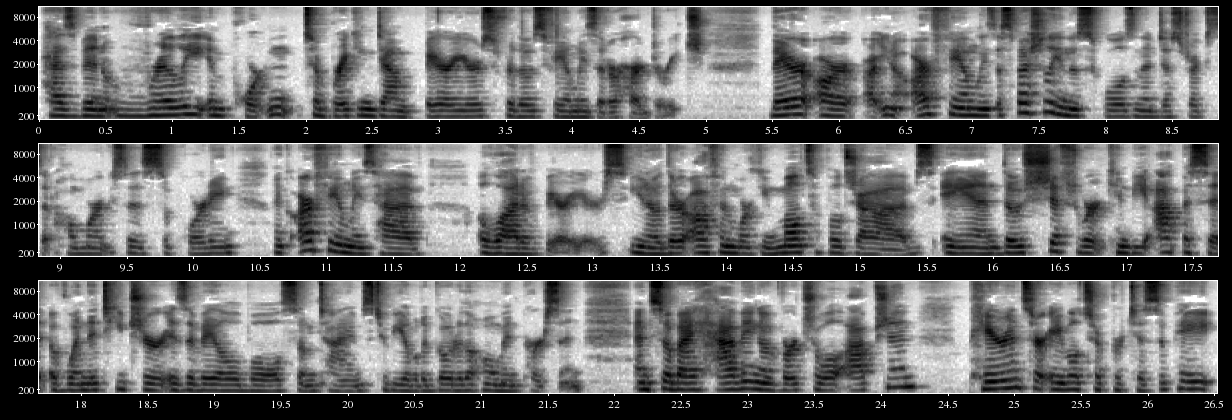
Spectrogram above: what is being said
has been really important to breaking down barriers for those families that are hard to reach. There are uh, you know our families especially in the schools and the districts that homeworks is supporting like our families have a lot of barriers. You know they're often working multiple jobs and those shift work can be opposite of when the teacher is available sometimes to be able to go to the home in person. And so by having a virtual option parents are able to participate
